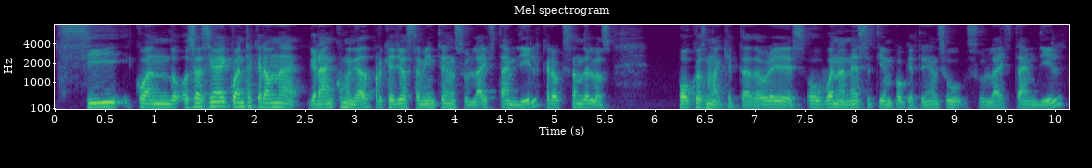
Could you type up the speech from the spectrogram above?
sí, cuando, o sea, sí me di cuenta que era una gran comunidad porque ellos también tienen su lifetime deal, creo que son de los pocos maquetadores, o bueno, en ese tiempo que tenían su, su lifetime deal.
